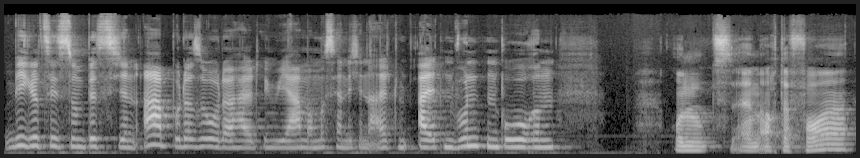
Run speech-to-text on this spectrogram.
wiegelt sie es so ein bisschen ab oder so oder halt irgendwie, ja, man muss ja nicht in alten, alten Wunden bohren. Und ähm, auch davor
